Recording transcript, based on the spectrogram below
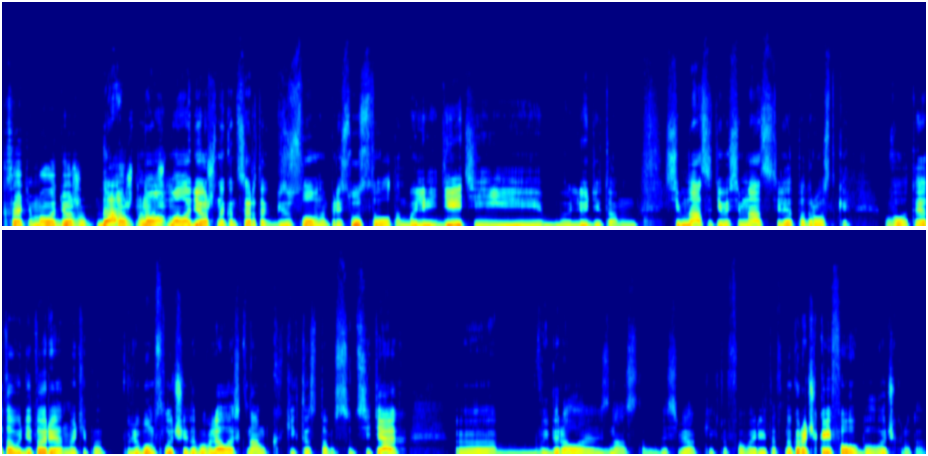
кстати, молодежи да, тоже там но молодежь на концертах, безусловно, присутствовала. Там были и дети, и люди там 17-18 лет, подростки. Вот, и эта аудитория, ну, типа, в любом случае добавлялась к нам в каких-то там соцсетях, э, выбирала из нас там для себя каких-то фаворитов. Ну, короче, кайфово было, очень круто.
